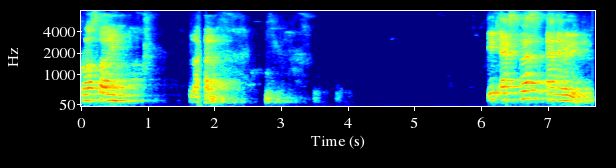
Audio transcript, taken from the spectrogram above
prosper in life. It expresses an ability.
